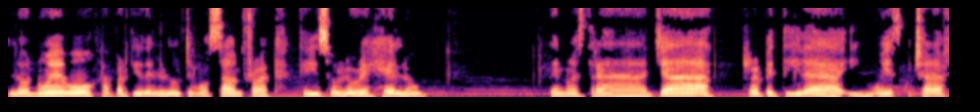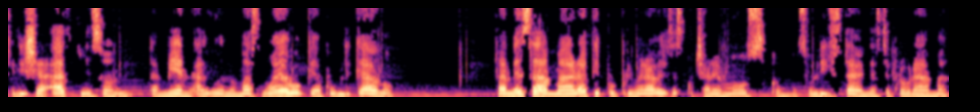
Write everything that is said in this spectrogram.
lo nuevo a partir del último soundtrack que hizo Lore Hello, de nuestra ya repetida y muy escuchada Felicia Atkinson, también algo de lo más nuevo que ha publicado. Vanessa Amara, que por primera vez escucharemos como solista en este programa.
